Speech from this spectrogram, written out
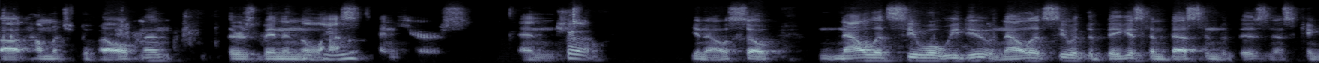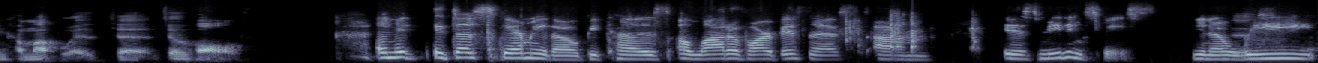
about how much development there's been in the mm-hmm. last 10 years. And True. you know, so now let's see what we do. Now let's see what the biggest and best in the business can come up with to, to evolve. And it, it does scare me though, because a lot of our business um, is meeting space. You know, we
